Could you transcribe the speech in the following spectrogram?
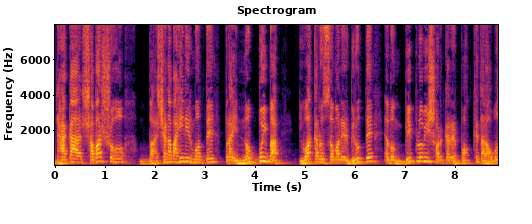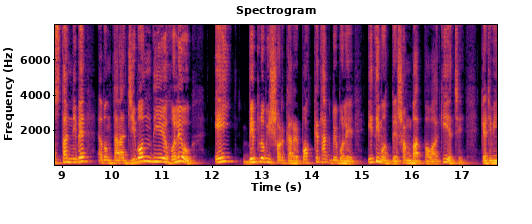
ঢাকা সাবার সহ বা সেনাবাহিনীর মধ্যে প্রায় নব্বই ভাগ ওয়াকারুজ্জামানের বিরুদ্ধে এবং বিপ্লবী সরকারের পক্ষে তারা অবস্থান নিবে এবং তারা জীবন দিয়ে হলেও এই বিপ্লবী সরকারের পক্ষে থাকবে বলে ইতিমধ্যে সংবাদ পাওয়া গিয়েছে। কেটিভি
